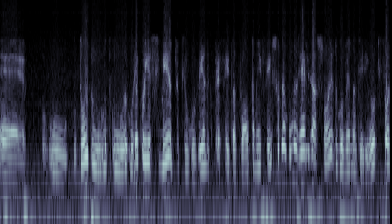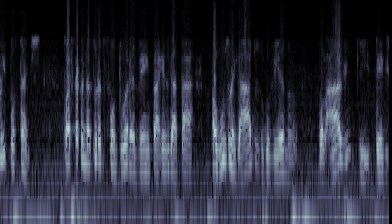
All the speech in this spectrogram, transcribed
é, o, o, todo o, o, reconhecimento que o governo, que o prefeito atual também fez sobre algumas realizações do governo anterior que foram importantes. Então acho que a candidatura do Fontoura vem para resgatar alguns legados do governo Olávio, que teve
